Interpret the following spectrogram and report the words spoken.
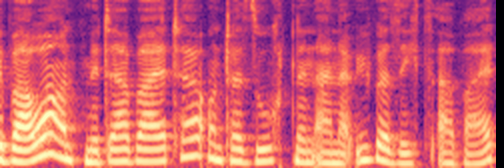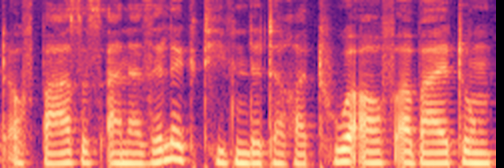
Gebauer und Mitarbeiter untersuchten in einer Übersichtsarbeit auf Basis einer selektiven Literaturaufarbeitung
